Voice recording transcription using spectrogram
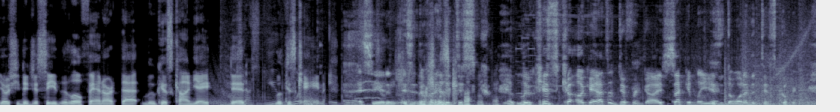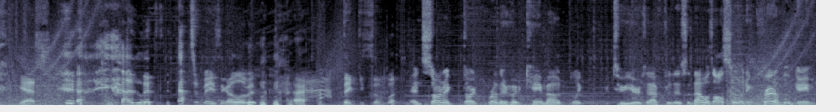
Yoshi, did you see the little fan art that Lucas Kanye did? Lucas Kane. I see it. In, is it the one in the Discord? Lucas. Ca- Okay, that's a different guy. Secondly, is it the one in the Discord? Yes. That's amazing. I love it. Thank you so much. And Sonic Dark Brotherhood came out like two years after this, and that was also an incredible game.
